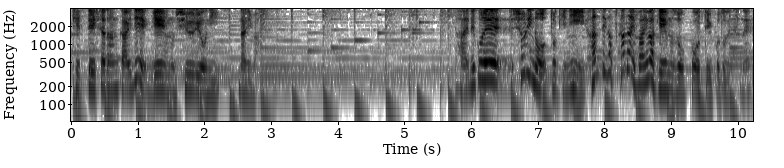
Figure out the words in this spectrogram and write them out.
決定した段階でゲーム終了になります。はい。で、これ、処理の時に判定がつかない場合はゲーム続行っていうことですね。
